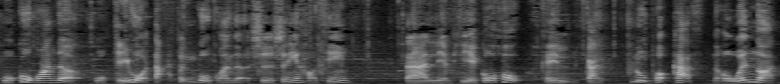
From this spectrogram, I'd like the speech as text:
我过关的，我给我打分过关的是声音好听，当然脸皮也够厚，可以敢录 podcast，然后温暖。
